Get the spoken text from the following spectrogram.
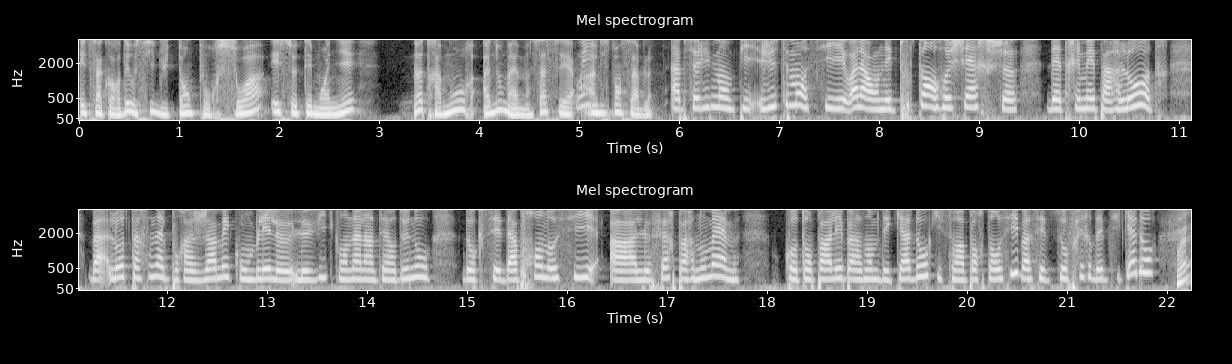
et de s'accorder aussi du temps pour soi et se témoigner notre amour à nous-mêmes. Ça, c'est Oui. indispensable. Absolument. Puis justement, si voilà, on est tout le temps en recherche euh, d'être aimé par l'autre, bah, l'autre personne, elle pourra jamais combler le, le vide qu'on a à l'intérieur de nous. Donc c'est d'apprendre aussi à le faire par nous-mêmes. Quand on parlait par exemple des cadeaux qui sont importants aussi, bah, c'est de s'offrir des petits cadeaux, Ouais.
